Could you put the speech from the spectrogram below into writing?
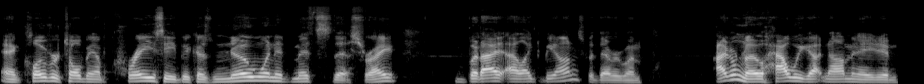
And Clover told me I'm crazy because no one admits this, right? But I, I like to be honest with everyone. I don't know how we got nominated.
